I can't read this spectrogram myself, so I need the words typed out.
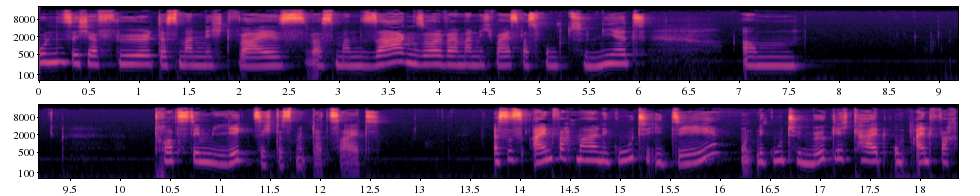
unsicher fühlt, dass man nicht weiß, was man sagen soll, weil man nicht weiß, was funktioniert. Ähm, trotzdem legt sich das mit der Zeit. Es ist einfach mal eine gute Idee und eine gute Möglichkeit, um einfach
